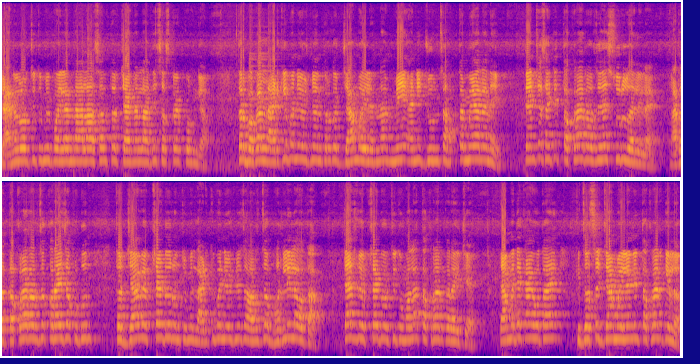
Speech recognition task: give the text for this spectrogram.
चॅनलवरती तुम्ही पहिल्यांदा आला असाल तर चॅनलला आधी सबस्क्राईब करून घ्या. तर बघा लाडकी बहीण योजनेअंतर्गत ज्या महिलांना मे आणि जूनचा हप्ता मिळाला नाही त्यांच्यासाठी तक्रार अर्ज हे सुरू झालेला आहे. आता तक्रार अर्ज करायचा कुठून? तर ज्या वेबसाईटवरून तुम्ही लाडकी बहीण योजनेचा अर्ज भरलेला होता त्याच वेबसाईटवरती तुम्हाला तक्रार करायची आहे. त्यामध्ये काय होत आहे की जसं ज्या महिलांनी तक्रार केलं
